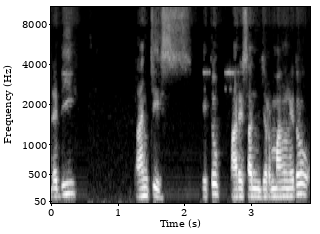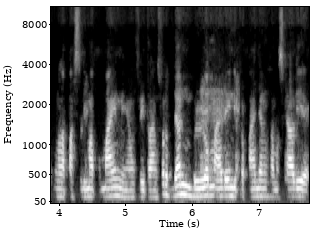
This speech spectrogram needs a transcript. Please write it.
ada di Prancis. Itu Paris Saint-Germain itu ngelepas lima pemain yang free transfer dan belum ada yang diperpanjang sama sekali ya.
